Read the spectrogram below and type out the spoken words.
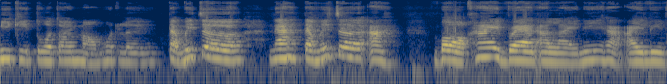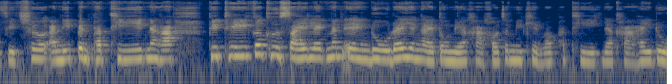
มีกี่ตัวจอยเหมาหมดเลย แต่ไม่เจอนะแต่ไม่เจออะ บอกให้แบรนด์อะไรนี่ค่ะ Eileen Fisher อันนี้เป็นพัทีกนะคะพัทีกก็คือไซส์เล็กนั่นเองดูได้ยังไงตรงนี้ค่ะ เขาจะมีเขียนว่าพัทีกนะคะให้ดู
